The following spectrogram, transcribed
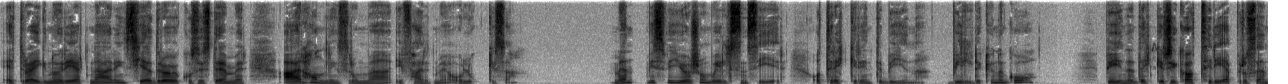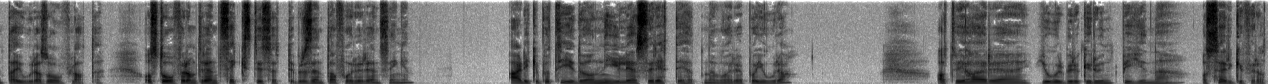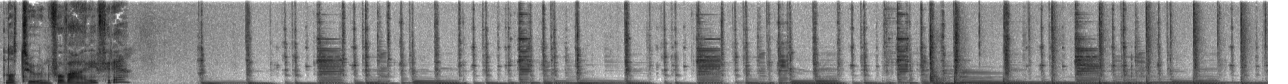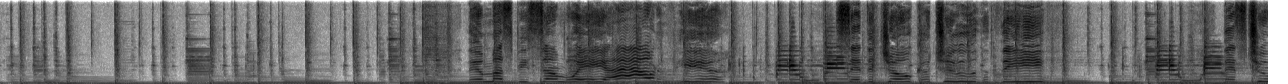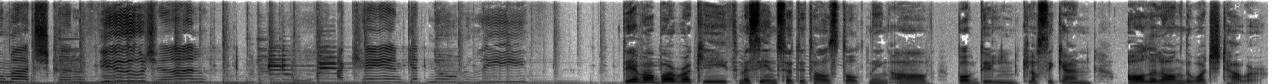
Etter å ha ignorert næringskjeder og økosystemer er handlingsrommet i ferd med å lukke seg. Men hvis vi gjør som Wilson sier, og trekker inn til byene, vil det kunne gå. Byene dekker ca. 3% av jordas overflate, og står for omtrent 60-70% av forurensningen. Er det ikke på tide å nylese rettighetene våre på jorda? At vi har eh, jordbruk rundt byene og sørger for at naturen får være i fred? Must be some way out of here, said the joker to the thief. There's too much confusion. I can't get no relief. Det var Barbara Keith med sin 70-tallstolkning av Bob Dylan-klassikeren All Along the Watchtower.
